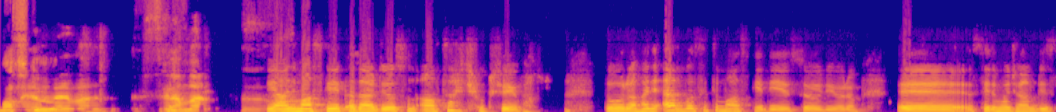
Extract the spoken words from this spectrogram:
maske. Merhaba, merhaba. Selamlar. Yani maskeye kadar diyorsun 6 ay çok şey var. Doğru hani en basiti maske diye söylüyorum. Ee, Selim Hocam biz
